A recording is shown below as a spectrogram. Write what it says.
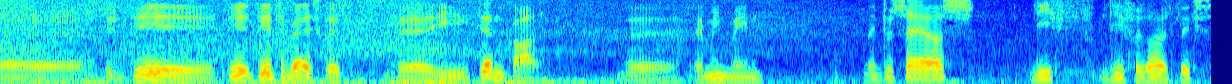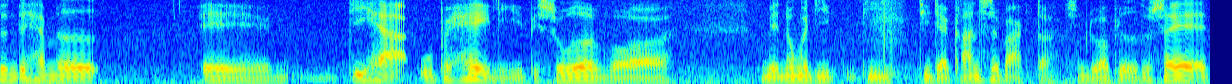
Øh, det, det, det, er tilbageskridt øh, i den grad, øh, er min mening. Men du sagde også lige, lige for et øjeblik siden det her med øh, de her ubehagelige episoder, hvor med nogle af de, de, de der grænsevagter, som du oplevede. Du sagde, at,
